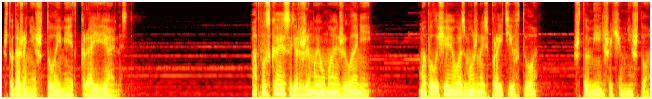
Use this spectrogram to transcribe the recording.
что даже ничто имеет край и реальность. Отпуская содержимое ума и желаний, мы получаем возможность пройти в то, что меньше, чем ничто.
